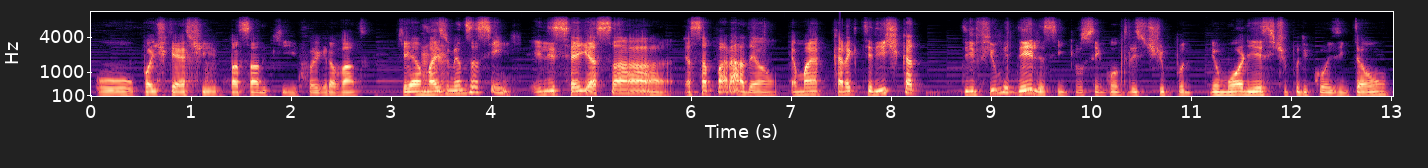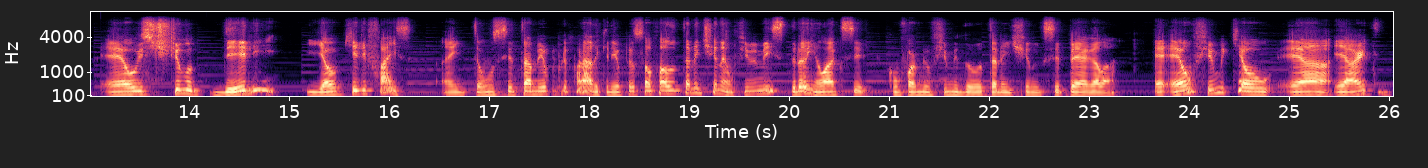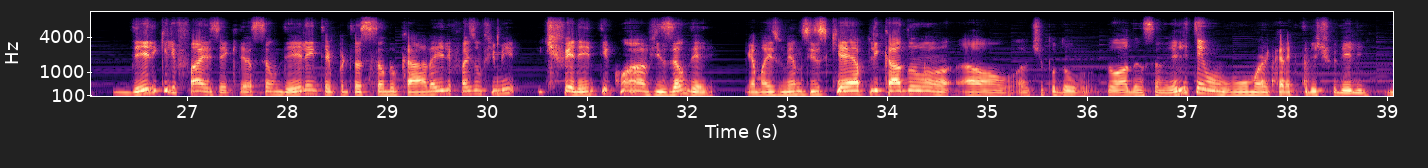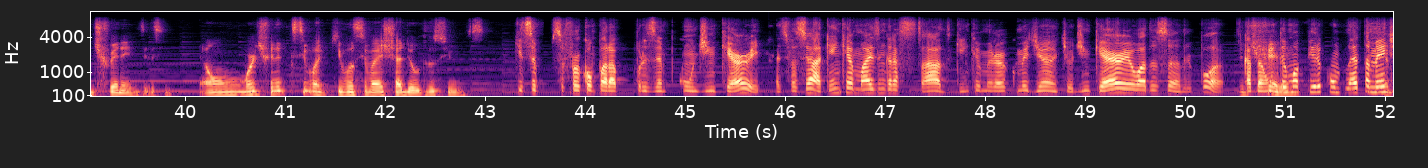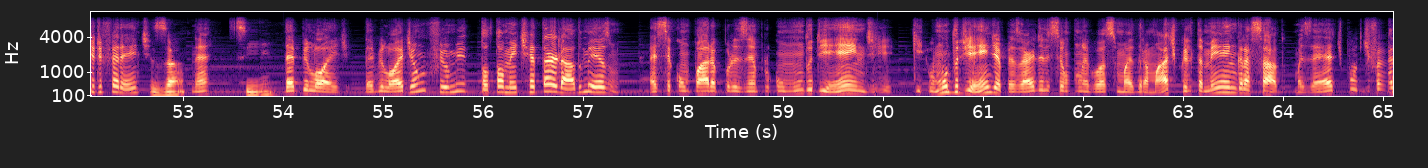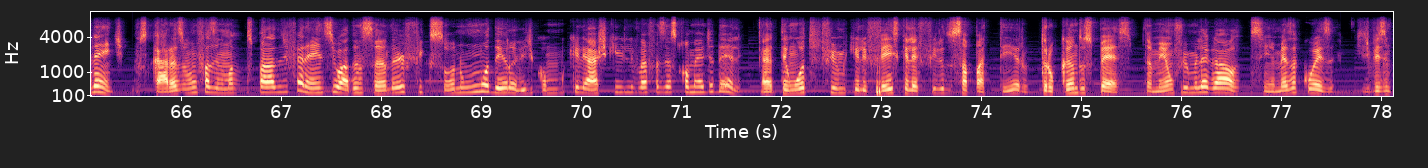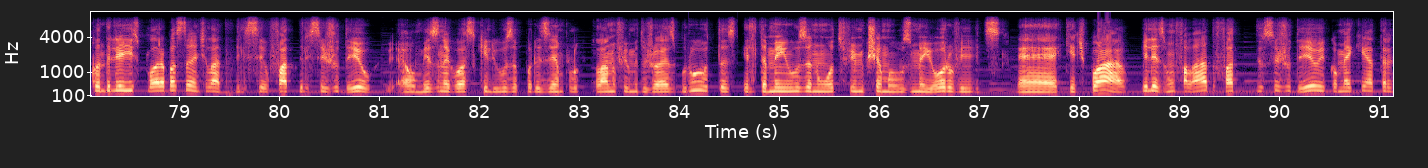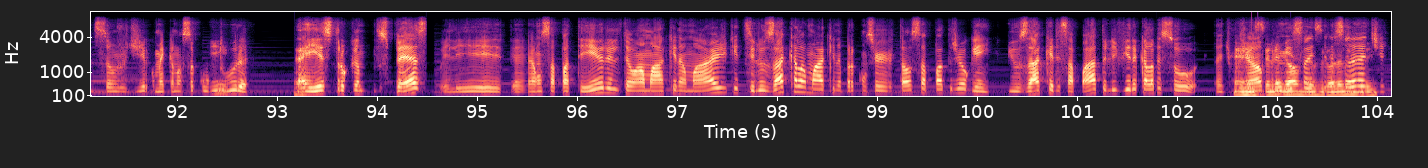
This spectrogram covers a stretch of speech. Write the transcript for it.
o podcast passado que foi gravado. Que é mais ou menos assim. Ele segue essa, essa parada. É, um- é uma característica de filme dele, assim, que você encontra esse tipo de humor e esse tipo de coisa. Então, é o estilo dele e é o que ele faz. Aí, então você tá meio preparado, que nem o pessoal fala do Tarantino. É um filme meio estranho lá, que você, conforme o filme do Tarantino que você pega lá. É, é um filme que é, o, é, a, é a arte dele que ele faz, é a criação dele, a interpretação do cara, e ele faz um filme diferente com a visão dele. É mais ou menos isso que é aplicado ao, ao tipo do, do Adam Sandler. Ele tem um humor característico dele diferente, assim. É um humor diferente que, se que você vai achar de outros filmes. Que se você for comparar, por exemplo, com o Jim Carrey, aí você fala assim, ah, quem que é mais engraçado? Quem que é o melhor comediante? O Jim Carrey ou o Adam Sandler? Porra, É cada um tem diferente. uma pira completamente diferente, Exato. né? Sim. Debbie Lloyd. Debbie Lloyd é um filme totalmente retardado mesmo. Aí você compara, por exemplo, com o Mundo de Andy. Que o Mundo de Andy, apesar dele ser um negócio mais dramático, ele também é engraçado, mas é, tipo, diferente. Os caras vão fazendo umas paradas diferentes e o Adam Sandler fixou num modelo ali de como que ele acha que ele vai fazer as comédias dele. É, tem um outro filme que ele fez, que ele é filho do sapateiro, Trocando os Pés. Também é um filme legal, assim, a mesma coisa. Que de vez em quando ele explora bastante lá, dele ser, o fato dele ser judeu. É o mesmo negócio que ele usa, por exemplo, lá no filme do Joias Brutas. Ele também usa num outro filme que chama Os Meyerowitz, é, que é tipo, ah, beleza, vamos falar do fato de eu ser judeu e como é que é a tradição judia, como é que é a nossa cultura. Aí esse trocando os pés, ele é um sapateiro, ele tem uma máquina mágica, se ele usar aquela máquina pra consertar o sapato de alguém e usar aquele sapato, ele vira aquela pessoa. Então, tipo, É, já é uma é legal premissa lembrei. interessante.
